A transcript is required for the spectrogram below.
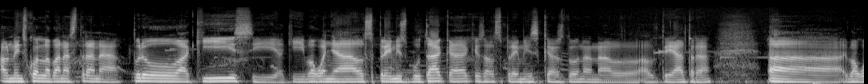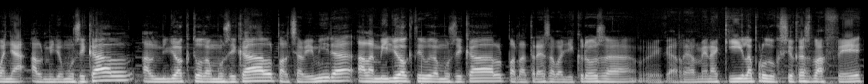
almenys quan la van estrenar, però aquí sí, aquí va guanyar els Premis Butaca, que és els premis que es donen al, al teatre. Uh, va guanyar el millor musical, el millor actor de musical pel Xavi Mira, a la millor actriu de musical per la Teresa Vallicrosa, Vull dir que realment aquí la producció que es va fer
